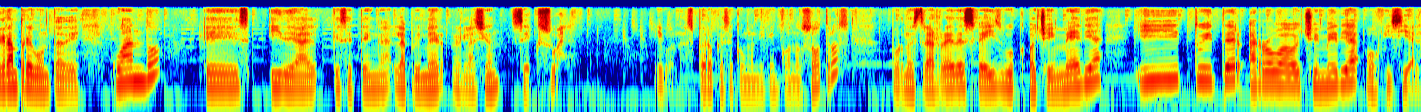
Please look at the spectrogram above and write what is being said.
gran pregunta de ¿cuándo es ideal que se tenga la primera relación sexual? Y bueno, espero que se comuniquen con nosotros por nuestras redes Facebook 8 y media y Twitter arroba 8 y media oficial.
